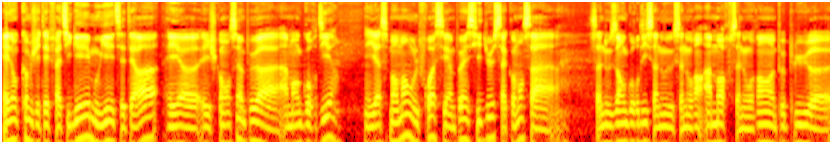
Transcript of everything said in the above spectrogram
Et donc comme j'étais fatigué, mouillé, etc. Et, euh, et je commençais un peu à, m'engourdir. Et il y a ce moment où le froid c'est un peu insidieux, ça commence à, ça nous engourdit, ça nous, ça nous rend amorphe, ça nous rend un peu plus, euh,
